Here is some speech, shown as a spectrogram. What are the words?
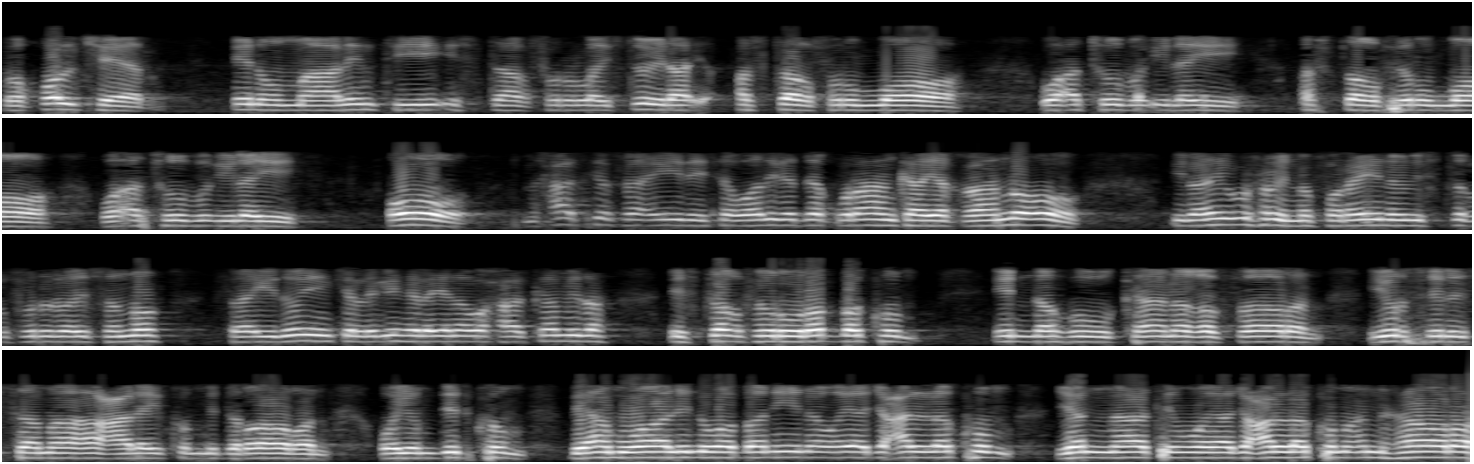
boqol jeer inuu maalintii istakfirlaysto yidha astakfir allah waatuubu ilayh astakfir allah waatuubu ilayh oo maxaad ka faa'iideysaa adiga dee qur-aanka yaqaano oo ilaahay wuxuu ina faray inaynu istakfirlaysano faa'iidooyinka laga helayana waxaa ka mid a istakfiruu rabbakum inahu kana gafaara yursil الsamaءa عalaykum midraara wayumdidkum bamwaali wabaniina wayajcal lakum jannaati wayajcal lakum anhaara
